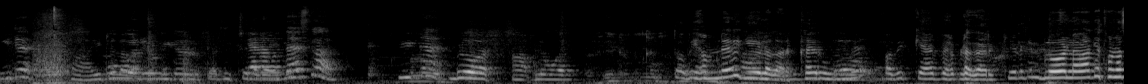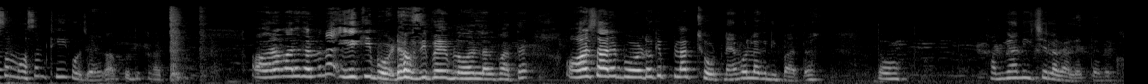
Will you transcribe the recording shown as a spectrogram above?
हीटर? हाँ हीटर लगा रहे हीटर नीचे क्या नाम होता है इसका? हीटर? ब्लोअर हाँ ब्लोअर तो अभी हमने भी ये लगा रखा है रूम में। अभी कैप वैप लगा रखी है लेकिन ब्लोअर लगा के थोड़ा सा मौसम ठीक हो जाएगा आपको दिखाते हैं। और हमारे घर में ना एक ही बोर्ड है उसी पे ब्लोअर लग पाता है। और सारे बोर्डों के प्लग छोड़ना है वो लग नहीं पाता। तो हम यहाँ नीचे लगा लेते हैं देखो।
